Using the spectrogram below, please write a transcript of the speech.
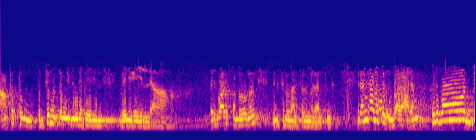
ആപത്തും ബുദ്ധിമുട്ടും ഇതിന്റെ പേരിൽ വരികയില്ല. ഒരുപാട് സംഭവങ്ങൾ മനസ്സിലുള്ള കാലത്തുണ്ട്. രണ്ടാമത്തെ ഉപകാരം ഒരുപാട്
